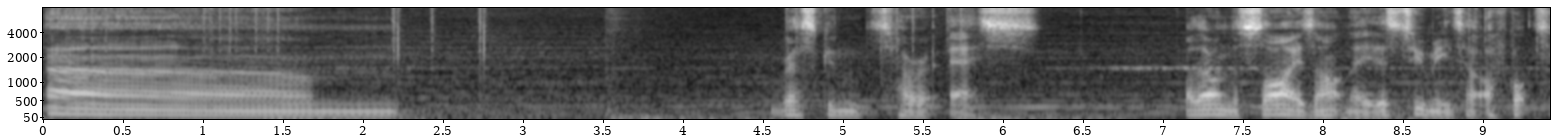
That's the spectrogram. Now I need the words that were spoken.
Um, Reskin Turret S. Oh, they're on the sides, aren't they? There's too many. I've got.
